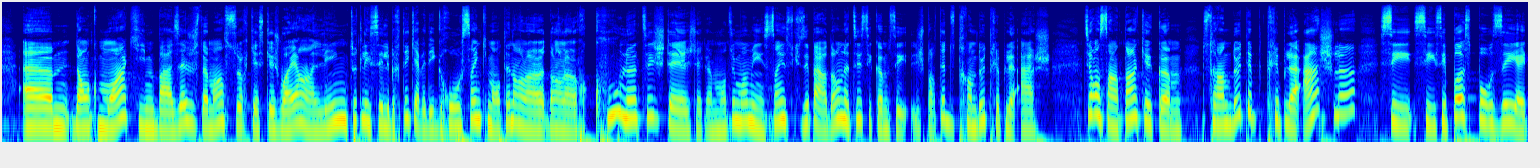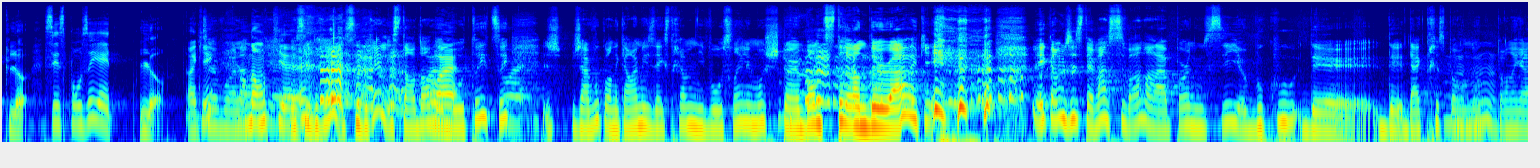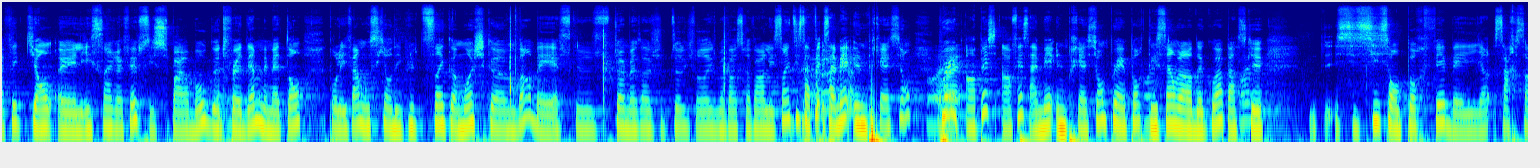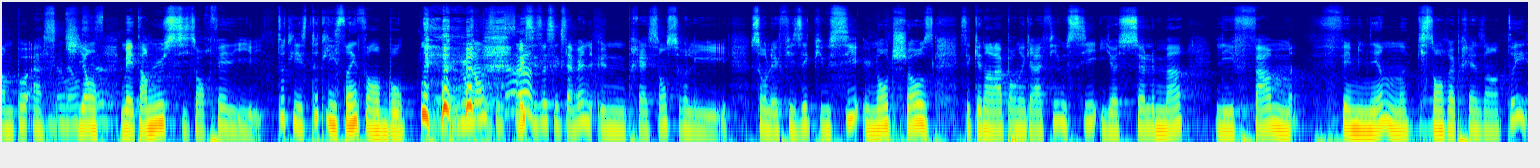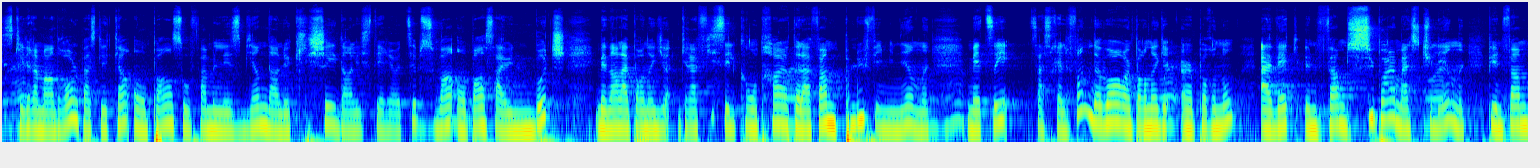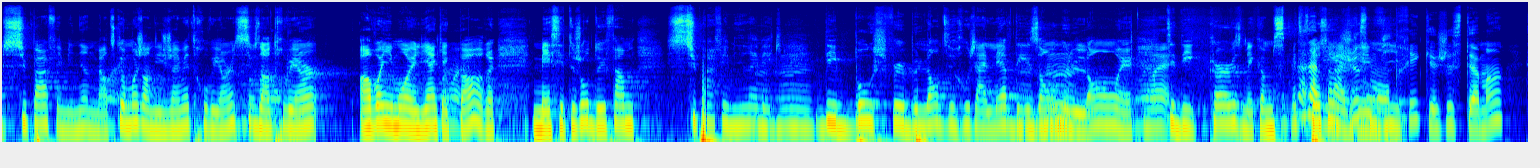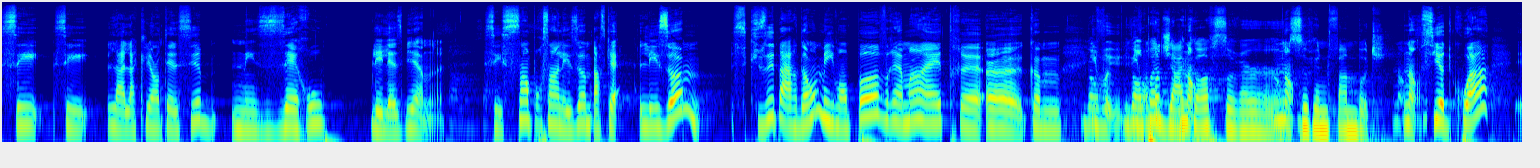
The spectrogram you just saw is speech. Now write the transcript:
donc, moi, qui me basais justement sur qu'est-ce que je voyais en ligne, toutes les célébrités qui avaient des gros seins qui montaient dans leur, dans leur cou, là, tu sais, j'étais comme, mon Dieu, moi, mes seins, excusez, pardon, tu sais, c'est comme, je portais du 32 triple H. Tu sais, on s'entend que comme du 32 triple H, là, c'est pas supposé être là. C'est supposé être là. OK? Donc, euh, c'est vrai, c'est vrai, les standards de beauté, tu sais. J'avoue qu'on est quand même les extrêmes niveau sein. Moi, je suis un bon petit 32A, OK? Mais comme justement, souvent dans la porn aussi, il y a beaucoup d'actrices de, mm-hmm. pornographiques qui ont euh, les seins refaits, c'est super beau, good for them. Mais mettons, pour les femmes aussi qui ont des plus petits seins comme moi, je suis comme, bon, ben, est-ce que c'est un message subtil, il faudrait que je me fasse refaire les seins? Tu sais, ça, ça met une pression. en, fait, en fait, ça met une pression, peu importe tes seins l'air de quoi, parce que s'ils si, sont pas refaits, ben, ça ressemble pas à ce qu'ils ont. Mais tant mieux s'ils sont refaits. toutes, les, toutes les seins sont beaux. Mais c'est ça, c'est que ça met une, pression sur, les, sur le physique. Puis aussi, une autre chose, c'est que dans la pornographie aussi, il y a seulement les femmes féminines qui sont représentées, ce qui est vraiment drôle parce que quand on pense aux femmes lesbiennes dans le cliché, dans les stéréotypes, souvent on pense à une butch, mais dans la pornographie, c'est le contraire. T'as la femme plus féminine. Mais tu sais, ça serait le fun de voir un porno, un porno avec une femme super masculine puis une femme super féminine. Mais en tout cas, moi, j'en ai jamais trouvé un. Si vous en trouvez un, envoyez-moi un lien quelque part. Mais c'est toujours deux femmes super féminines avec mm-hmm. des beaux cheveux blonds, du rouge à lèvres, des mm-hmm. ongles longs, euh, des curves, mais comme c'est pas ça la juste montrer que justement, c'est la, la clientèle cible n'est zéro les lesbiennes. c'est 100% les hommes. Parce que les hommes, excusez pardon, mais ils vont pas vraiment être euh, euh, comme. Ils vont, vont, pas, jack-off sur, sur, une femme butch. Non, s'il y a de quoi,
